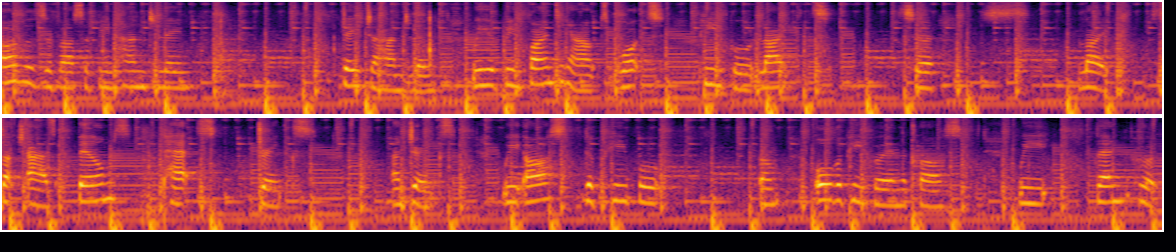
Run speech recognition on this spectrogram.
Others of us have been handling data handling. We have been finding out what people liked to like, such as films, pets, drinks, and drinks. We asked the people, um, all the people in the class. We then put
